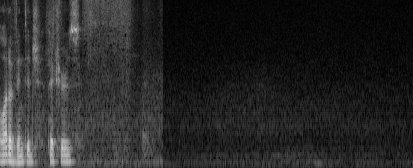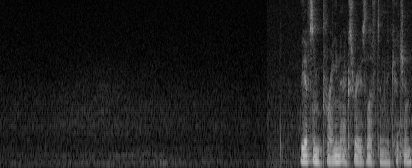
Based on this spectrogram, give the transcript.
A lot of vintage pictures. We have some brain x rays left in the kitchen.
